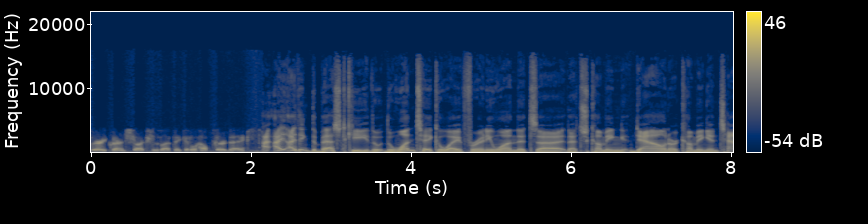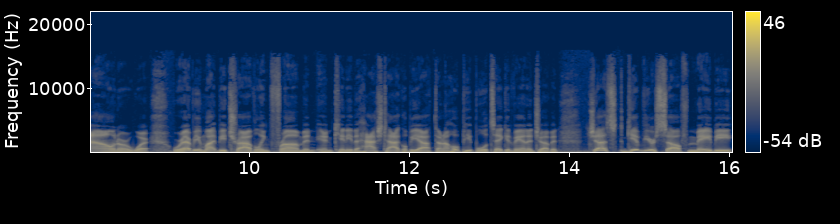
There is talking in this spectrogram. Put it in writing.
very clear instructions, I think it'll help their day. I, I think the best key, the the one takeaway for anyone that's uh, that's coming down or coming in town or where, wherever you might be traveling from, and, and Kenny, the hashtag will be out there, and I hope people will take advantage of it. Just give yourself maybe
